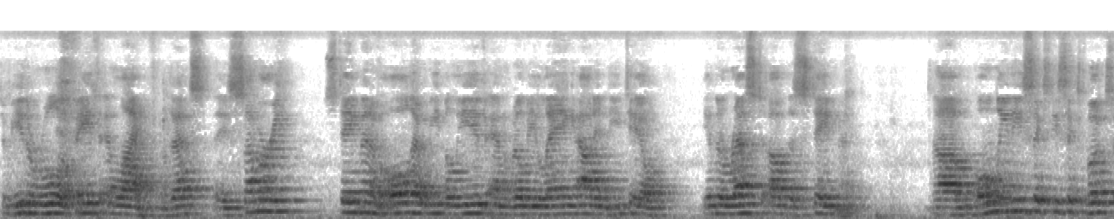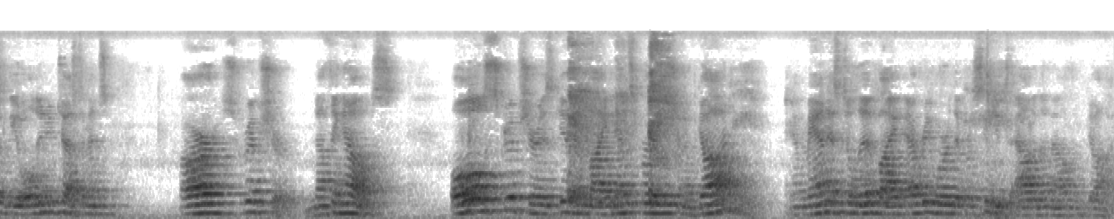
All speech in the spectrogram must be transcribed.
to be the rule of faith and life. That's a summary statement of all that we believe and will be laying out in detail in the rest of the statement. Um, only these 66 books of the Old and New Testaments are Scripture, nothing else. All Scripture is given by inspiration of God, and man is to live by every word that proceeds out of the mouth of God.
